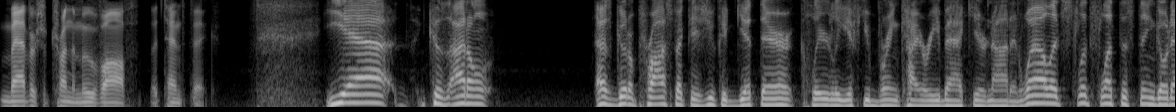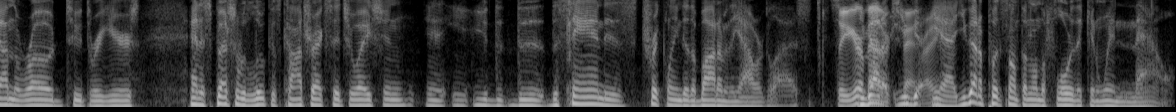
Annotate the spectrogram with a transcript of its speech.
Mavericks are trying to move off the tenth pick. yeah, because I don't as good a prospect as you could get there. Clearly, if you bring Kyrie back, you're not in. Well, let's let's let this thing go down the road two three years, and especially with Luka's contract situation, you, you, the, the the sand is trickling to the bottom of the hourglass. So you're a you gotta- Mavericks you right? Yeah, you got to put something on the floor that can win now.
